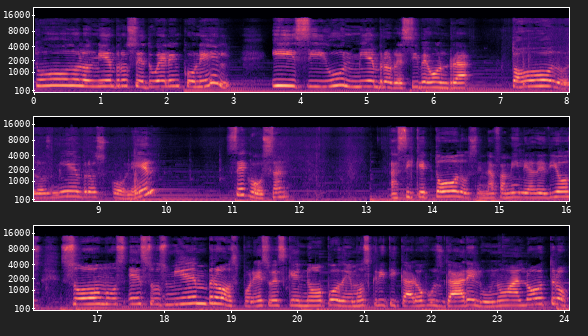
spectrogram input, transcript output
todos los miembros se duelen con él. Y si un miembro recibe honra, todos los miembros con él se gozan. Así que todos en la familia de Dios somos esos miembros. Por eso es que no podemos criticar o juzgar el uno al otro,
